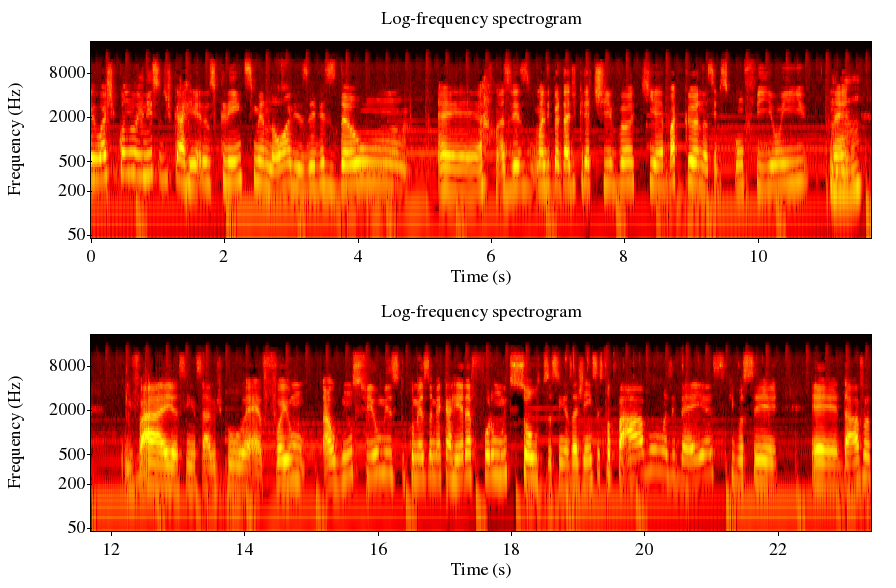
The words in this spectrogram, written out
eu acho que quando no início de carreira os clientes menores eles dão é, às vezes uma liberdade criativa que é bacana, assim, eles confiam e, né? Uhum e vai, assim, sabe? Tipo, é, foi um. Alguns filmes do começo da minha carreira foram muito soltos, assim, as agências topavam as ideias que você é, dava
